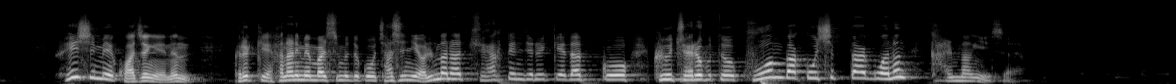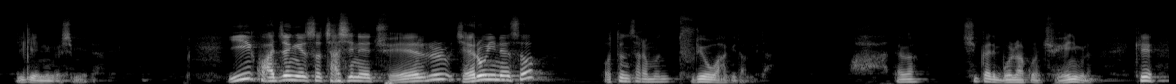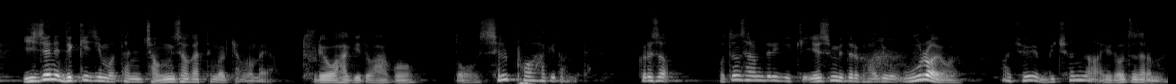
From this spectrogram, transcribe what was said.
회심의 과정에는 그렇게 하나님의 말씀을 듣고 자신이 얼마나 죄악된지를 깨닫고 그 죄로부터 구원받고 싶다고 하는 갈망이 있어요. 이게 있는 것입니다. 이 과정에서 자신의 죄를 죄로 인해서 어떤 사람은 두려워하기도 합니다. 아, 내가 지금까지 몰랐구나 죄인이구나. 그 이전에 느끼지 못한 정서 같은 걸 경험해요. 두려워하기도 하고 또 슬퍼하기도 합니다. 그래서 어떤 사람들이 예수 믿으러 가지고 울어요. 아, 쟤 미쳤나? 어떤 사람은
